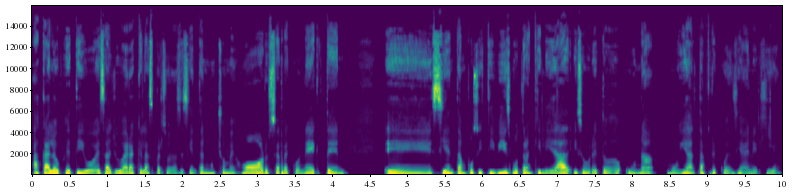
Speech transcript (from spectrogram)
acá el objetivo es ayudar a que las personas se sientan mucho mejor, se reconecten, eh, sientan positivismo, tranquilidad y sobre todo una muy alta frecuencia de energía.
